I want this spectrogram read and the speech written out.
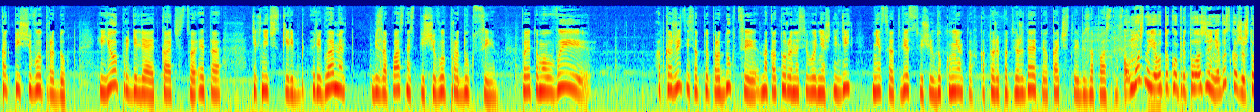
как пищевой продукт. Ее определяет качество. Это технический регламент безопасность пищевой продукции. Поэтому вы откажитесь от той продукции, на которую на сегодняшний день нет соответствующих документов, которые подтверждают ее качество и безопасность. А можно я вот такое предположение выскажу, что,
